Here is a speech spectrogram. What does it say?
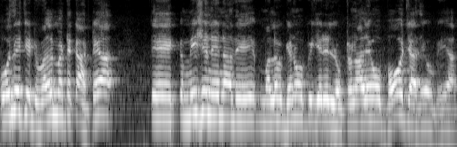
ਉਹਦੇ 'ਚ ਡਿਵੈਲਪਮੈਂਟ ਘੱਟ ਆ ਤੇ ਕਮਿਸ਼ਨ ਇਹਨਾਂ ਦੇ ਮਤਲਬ ਗਿਣੋ ਵੀ ਜਿਹੜੇ ਲੁੱਟਣ ਵਾਲੇ ਉਹ ਬਹੁਤ ਜ਼ਿਆਦਾ ਹੋ ਗਏ ਆ।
